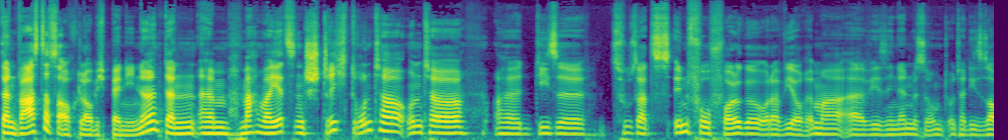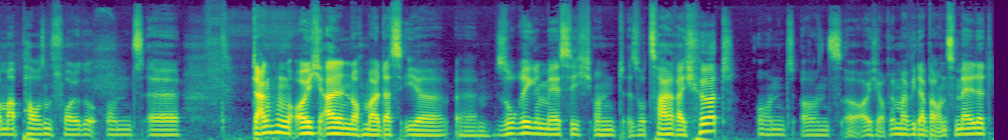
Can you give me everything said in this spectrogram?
dann war es das auch, glaube ich, Benny. Ne? Dann ähm, machen wir jetzt einen Strich drunter unter äh, diese Zusatzinfo-Folge oder wie auch immer äh, wir sie nennen müssen, unter die Sommerpausenfolge und äh, danken euch allen nochmal, dass ihr ähm, so regelmäßig und so zahlreich hört und uns äh, euch auch immer wieder bei uns meldet.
